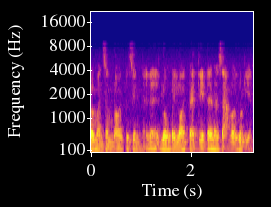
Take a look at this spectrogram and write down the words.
ประมาณสามร้อยเปอร์เซ็นต์ได้ลงไปร้อยแปดเหรียญได้มาสามร้อยกว่าเหรียญ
